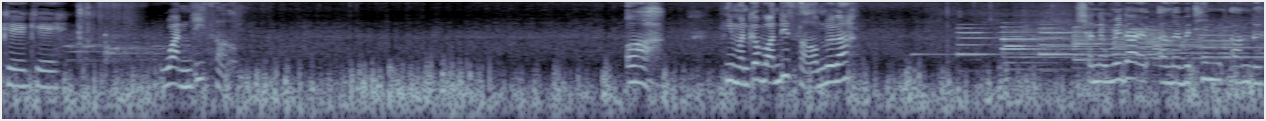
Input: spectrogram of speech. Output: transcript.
เคโอเค วันที่สามอ๋อนี่มันก็วันที่สามเลยนะ ฉันยังไม่ได้อะไรไปที่อันเลย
